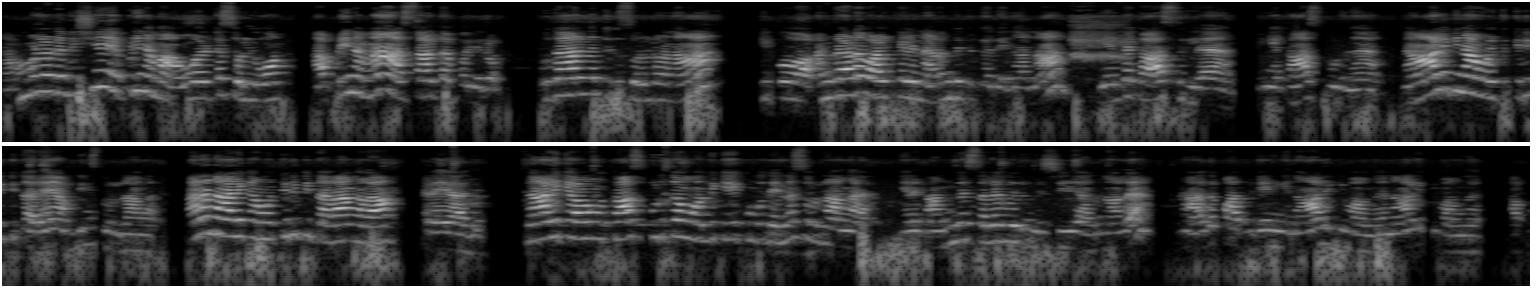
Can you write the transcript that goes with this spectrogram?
நம்மளோட விஷயம் எப்படி நம்ம அவங்கள்ட்ட சொல்லுவோம்? அப்படின்னு நம்ம அசால்ட்டா போயிடும் உதாரணத்துக்கு சொல்றோம்னா இப்போ அன்றாட வாழ்க்கையில நடந்துட்டு இருக்கிறது என்னன்னா என்கிட்ட காசு இல்ல. நீங்க காசு கொடுங்க. நாளைக்கு நான் உங்களுக்கு திருப்பி தரேன் அப்படின்னு சொல்றாங்க. ஆனா நாளைக்கு அவங்க திருப்பி தராங்களா? கிடையாது. நாளைக்கு அவங்க காசு கொடுத்தவங்க வந்து கேட்கும்போது என்ன சொல்றாங்க? எனக்கு அந்த செலவு இருந்துச்சு. அதனால நான் அதை பார்த்துட்டேன். நீங்க நாளைக்கு வாங்க நாளைக்கு வாங்க. அப்ப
